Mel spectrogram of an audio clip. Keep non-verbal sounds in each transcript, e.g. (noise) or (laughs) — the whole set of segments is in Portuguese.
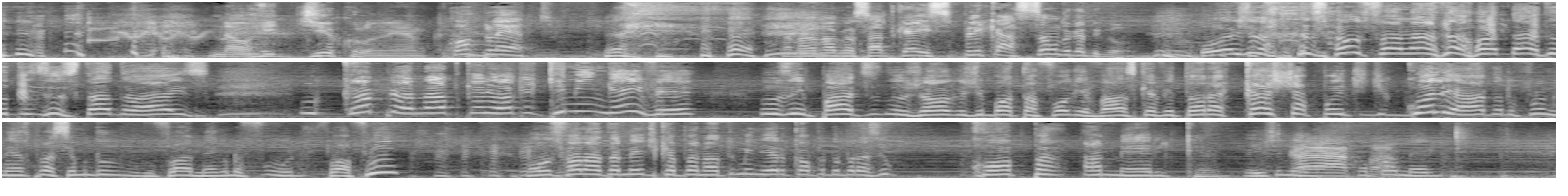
(laughs) Não, ridículo mesmo, cara. Completo. (laughs) Tá mais bagunçado que a explicação do Gabigol. Hoje nós vamos falar da rodada dos estaduais, o campeonato carioca que ninguém vê. Os empates nos jogos de Botafogo e Vasco, a vitória cachapante de goleada do Fluminense pra cima do Flamengo no Fla-Flu. (laughs) Vamos falar também de Campeonato Mineiro, Copa do Brasil, Copa América. É isso mesmo, Ah, Copa. América.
